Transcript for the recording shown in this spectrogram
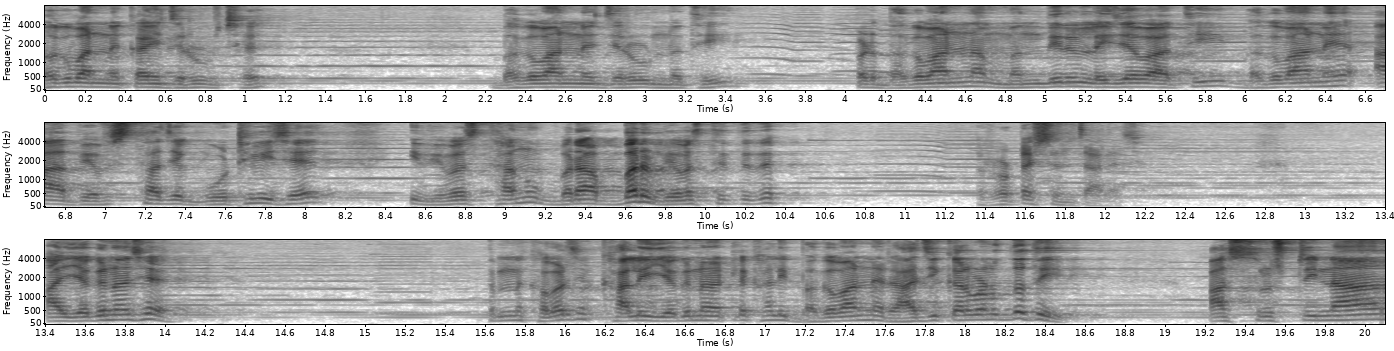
ભગવાનને કાંઈ જરૂર છે? ભગવાનને જરૂર નથી, પણ ભગવાનના મંદિરે લઈ જવાથી ભગવાને આ વ્યવસ્થા જે ગોઠવી છે, એ વ્યવસ્થાનું બરાબર વ્યવસ્થિત રીતે રોટેશન ચાલે છે. આ યજ્ઞ છે? તમને ખબર છે, ખાલી યજ્ઞ એટલે ખાલી ભગવાનને રાજી કરવાનું નથી. આ સૃષ્ટિના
